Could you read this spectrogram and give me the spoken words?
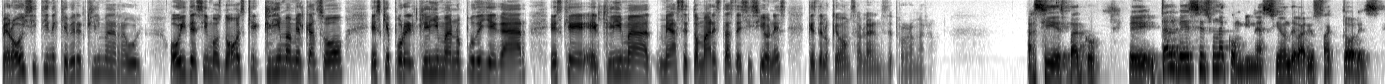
Pero hoy sí tiene que ver el clima, Raúl. Hoy decimos, no, es que el clima me alcanzó, es que por el clima no pude llegar, es que el clima me hace tomar estas decisiones, que es de lo que vamos a hablar en este programa, Raúl. Así es, Paco. Eh, tal vez es una combinación de varios factores.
